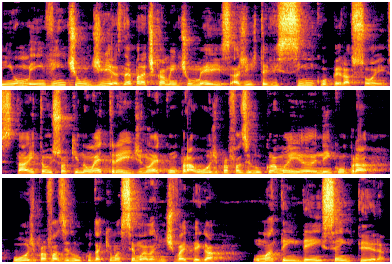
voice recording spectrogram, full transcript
em, um, em 21 dias, né, praticamente um mês, a gente teve cinco operações, tá? Então isso aqui não é trade, não é comprar hoje para fazer lucro amanhã, nem comprar hoje para fazer lucro daqui uma semana. A gente vai pegar uma tendência inteira.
